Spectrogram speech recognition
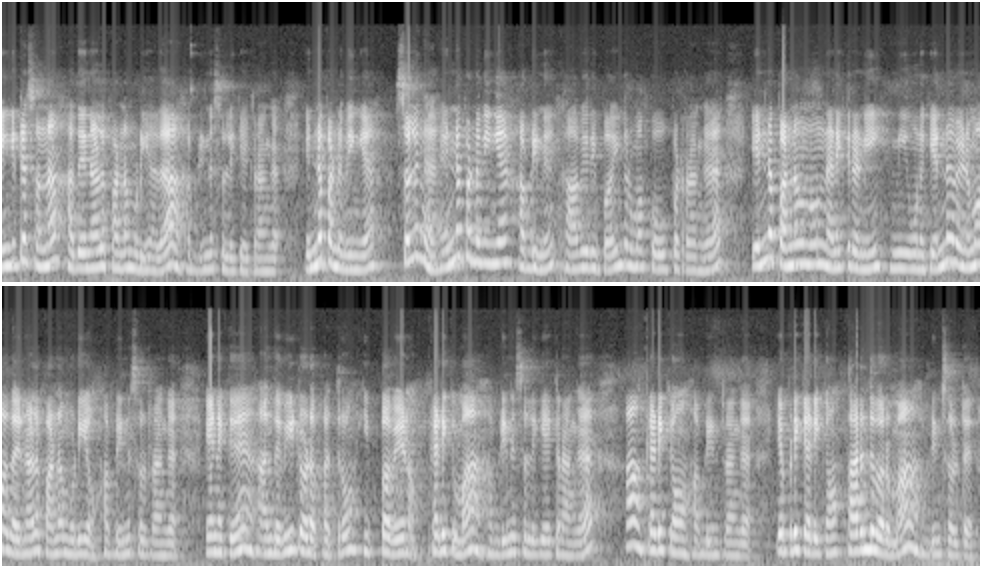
என்கிட்ட சொன்னால் அதை என்னால் பண்ண முடியாதா? அப்படின்னு சொல்லி கேட்குறாங்க என்ன பண்ணுவீங்க? சொல்லுங்கள் என்ன பண்ணுவீங்க? அப்படின்னு காவேரி பயங்கரமாக கோவப்படுறாங்க. என்ன பண்ணணும்னு நினைக்கிற நீ? நீ உனக்கு என்ன வேணுமோ அதை என்னால் பண்ண முடியும் அப்படின்னு சொல்கிறாங்க எனக்கு அந்த வீட்டோட பத்திரம் இப்போ வேணும். கிடைக்குமா? அப்படின்னு சொல்லி கேட்குறாங்க ஆ கிடைக்கும் அப்படின்றாங்க. எப்படி கிடைக்கும்? பறந்து வருமா? அப்படின்னு சொல்லிட்டு.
